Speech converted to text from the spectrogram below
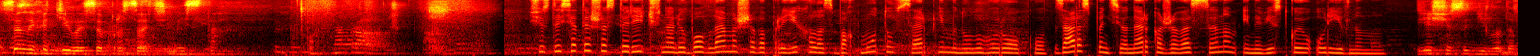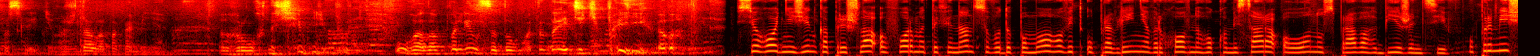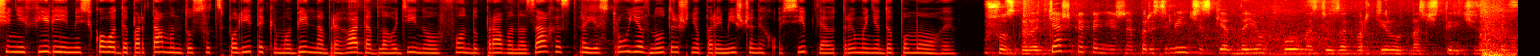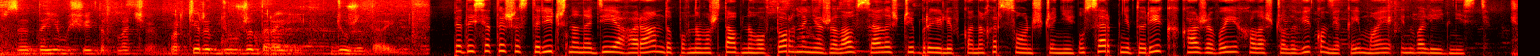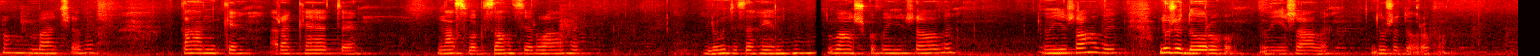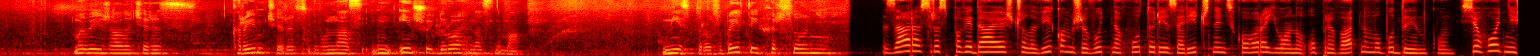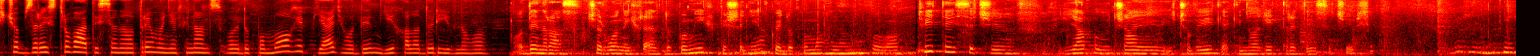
Це не хотілося бросати міста. 66-річна Любов Лемешева приїхала з Бахмуту в серпні минулого року. Зараз пенсіонерка живе з сином і невісткою у Рівному. Я ще сиділа до останнього, ждала, поки мене грохне чим-нибудь. Уголом полился дома, тоді я тільки поїхала. Сьогодні жінка прийшла оформити фінансову допомогу від управління Верховного комісара ООН у справах біженців. У приміщенні філії міського департаменту соцполітики мобільна бригада благодійного фонду Право на захист реєструє внутрішньо переміщених осіб для отримання допомоги. Что сказать, тяжко, конечно. Переселенчески отдаем полностью за квартиру. Вот нас 4 человека, мы все отдаем, еще и доплачиваем. Квартиры дуже дорогие, дуже дорогие. 56-річна Надія Гаран до повномасштабного вторгнення жила в селищі Брилівка на Херсонщині. У серпні торік, каже, виїхала з чоловіком, який має інвалідність. Що ми бачили? Танки, ракети, нас вокзал зірвали, люди загинули. Важко виїжджали. Виїжджали, дуже дорого виїжджали, дуже дорого. Ми виїжджали через Крим, через бо в нас іншої дороги нас нема. Міст розбитий в Херсоні. Зараз розповідає, з чоловіком живуть на хуторі Зарічненського району у приватному будинку. Сьогодні, щоб зареєструватися на отримання фінансової допомоги, 5 годин їхала до Рівного. Один раз Червоний Хрест допоміг, більше ніякої допомоги нам не було. Дві тисячі я отримую, і чоловік, як інвалід, три тисячі.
